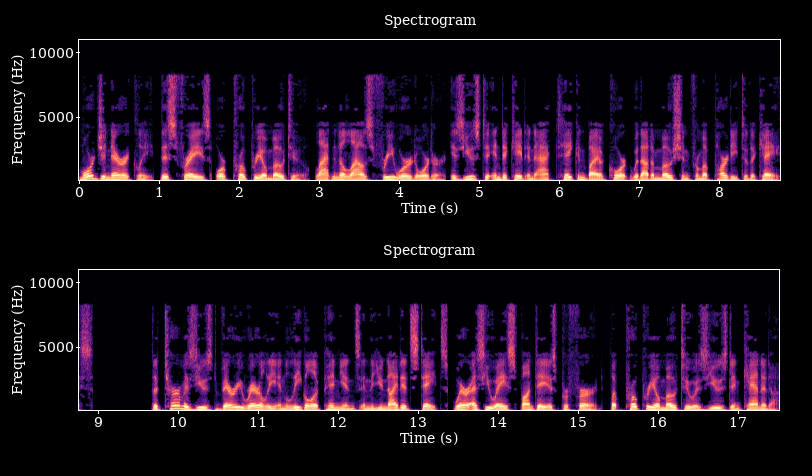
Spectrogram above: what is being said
more generically, this phrase or proprio motu, Latin allows free word order is used to indicate an act taken by a court without a motion from a party to the case. The term is used very rarely in legal opinions in the United States, where sua sponte is preferred, but proprio motu is used in Canada.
